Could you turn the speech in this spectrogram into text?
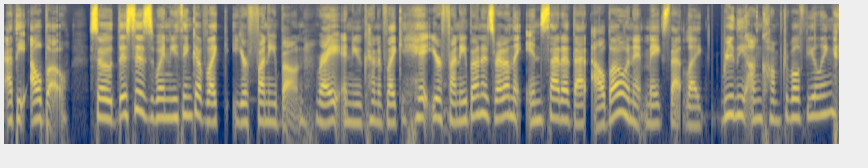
at the elbow. So this is when you think of like your funny bone, right? And you kind of like hit your funny bone. It's right on the inside of that elbow and it makes that like really uncomfortable feeling.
